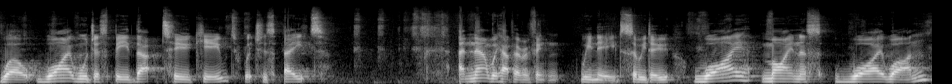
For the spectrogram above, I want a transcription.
Well, y will just be that 2 cubed, which is 8. And now we have everything we need. So we do y minus y1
